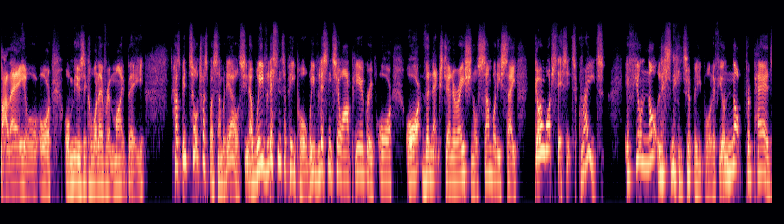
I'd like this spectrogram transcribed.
ballet or, or or music or whatever it might be has been taught to us by somebody else. You know, we've listened to people, we've listened to our peer group or or the next generation or somebody say, go and watch this, it's great if you're not listening to people, if you're not prepared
